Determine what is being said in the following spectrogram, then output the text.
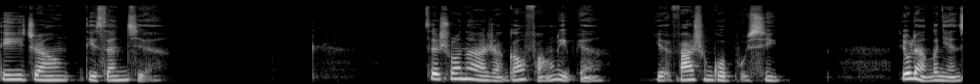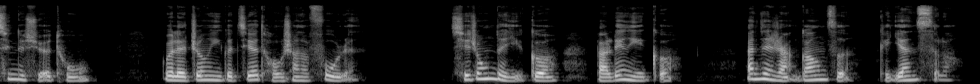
第一章第三节，再说那染缸房里边也发生过不幸，有两个年轻的学徒，为了争一个街头上的妇人，其中的一个把另一个按进染缸子给淹死了。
